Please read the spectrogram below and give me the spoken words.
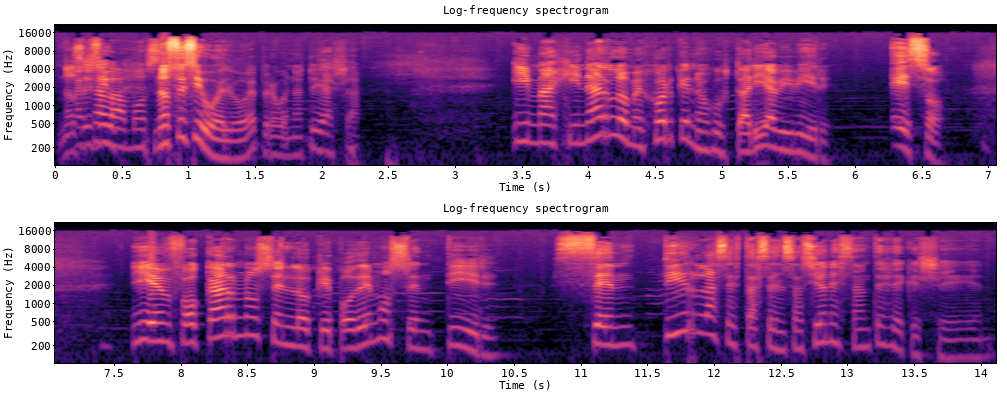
No sé si, vamos. No sé si vuelvo, eh, pero bueno, estoy allá. Imaginar lo mejor que nos gustaría vivir. Eso. Y enfocarnos en lo que podemos sentir. Sentirlas estas sensaciones antes de que lleguen.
